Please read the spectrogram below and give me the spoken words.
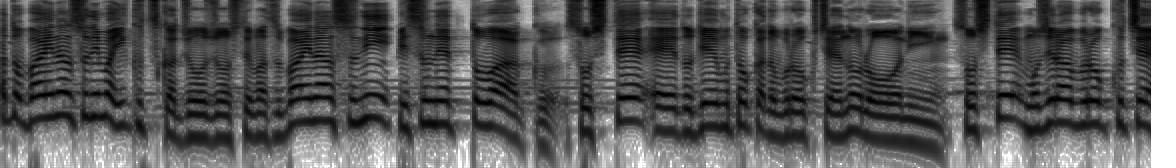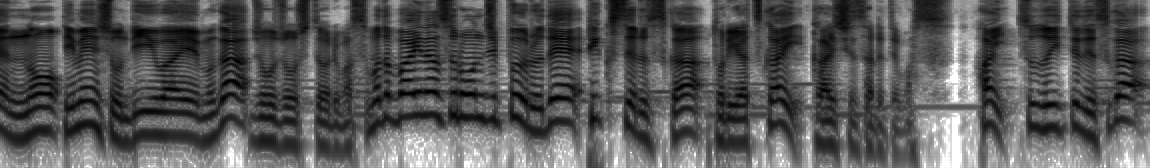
あと、バイナンスにはいくつか上場してます。バイナンスにピスネットワーク、そして、えーとゲーム特化のブロックチェーンの Ronin、そしてモジュラーブロックチェーンのディメンション DYM が上場しております。また、バイナンスローンチプールでピクセルスが取り扱い開始されてます。はい、続いてですが、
